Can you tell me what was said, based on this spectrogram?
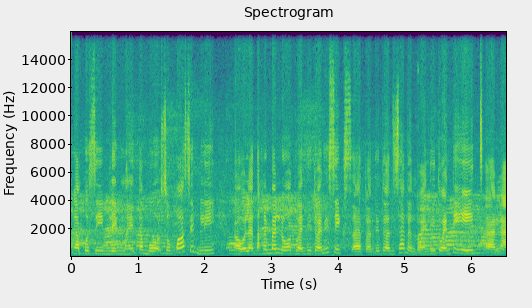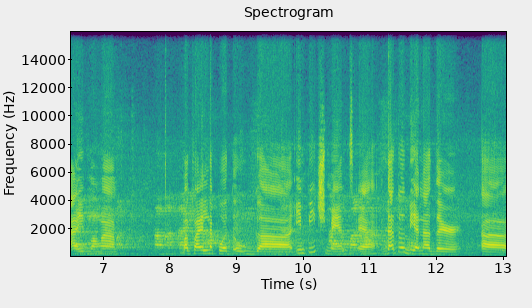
nga posibleng mahitabo. So possibly, uh, wala ta kibalo 2026, uh, 2027, 2028 uh, na ay mga mag-file na pod og uh, impeachment. Uh, that will be another uh,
